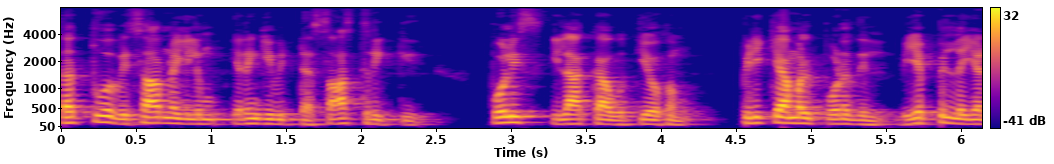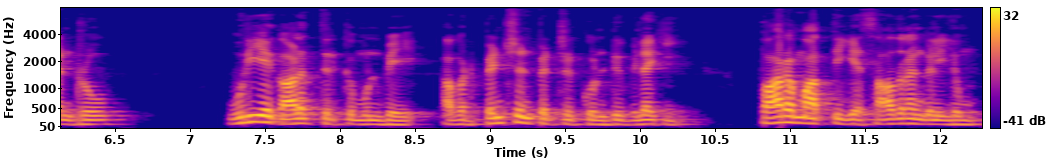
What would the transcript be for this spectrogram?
தத்துவ விசாரணையிலும் இறங்கிவிட்ட சாஸ்திரிக்கு போலீஸ் இலாக்கா உத்தியோகம் பிடிக்காமல் போனதில் வியப்பில்லையன்றோ? உரிய காலத்திற்கு முன்பே அவர் பென்ஷன் பெற்றுக்கொண்டு விலகி பாரமாத்திய சாதனங்களிலும்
